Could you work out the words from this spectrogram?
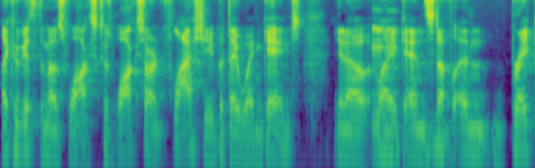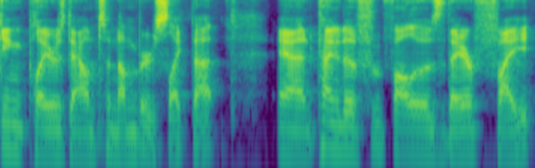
like who gets the most walks because walks aren't flashy, but they win games, you know, Mhm. like and stuff and breaking players down to numbers like that, and kind of follows their fight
